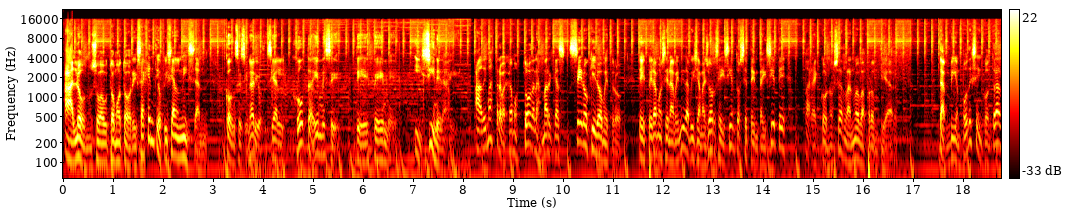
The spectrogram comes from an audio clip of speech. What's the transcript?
Alonso Automotores, agente oficial Nissan. Concesionario oficial JMC, TFM y Cineray. Además trabajamos todas las marcas 0 kilómetro. Te esperamos en Avenida Villamayor 677 para conocer la nueva Frontier. También podés encontrar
